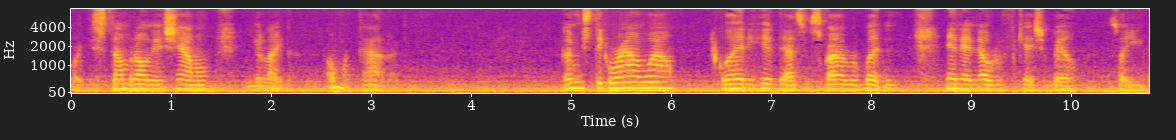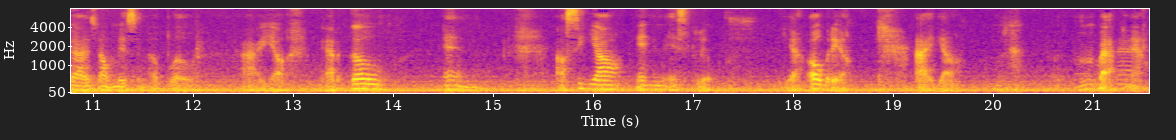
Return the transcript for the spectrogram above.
or you stumbled on this channel and you're like, oh my God, let me stick around a while, go ahead and hit that subscriber button and that notification bell so you guys don't miss an upload. All right, y'all, gotta go and I'll see y'all in the next clip. Yeah, over there. All right, y'all. Bye now.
